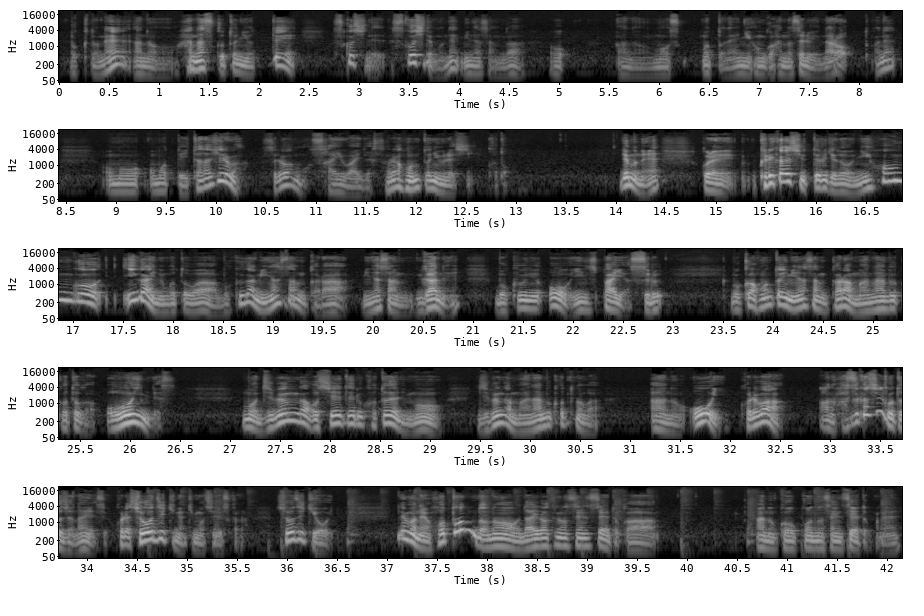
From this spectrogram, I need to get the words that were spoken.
僕とねあの話すことによって少しで少しでもね皆さんがおあのもうもっとね日本語話せるようになろうとかね思思っていただければそれはもう幸いです。それは本当に嬉しいこと。でもねこれ繰り返し言ってるけど日本語以外のことは僕が皆さんから皆さんがね僕をインスパイアする。僕は本当に皆さんから学ぶことが多いんです。もう自分が教えてることよりも自分が学ぶことのがあの多い。これはあの恥ずかしいことじゃないですよ。これは正直な気持ちですから。正直多い。でもねほとんどの大学の先生とかあの高校の先生とかね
